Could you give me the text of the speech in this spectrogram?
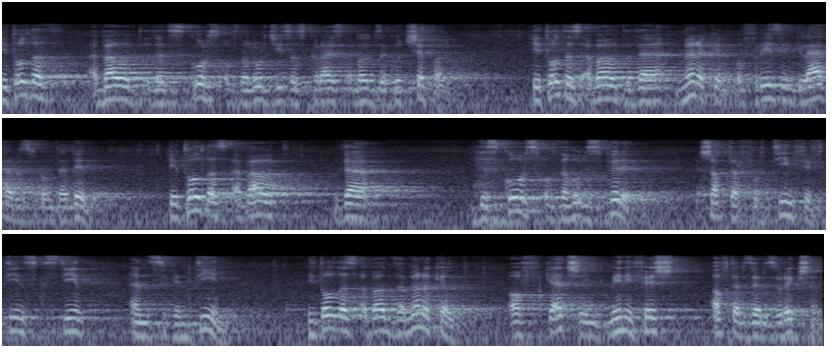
He told us about the discourse of the Lord Jesus Christ about the Good Shepherd. He told us about the miracle of raising Lazarus from the dead. He told us about the discourse of the Holy Spirit, chapter 14, 15, 16, and 17. He told us about the miracle of catching many fish after the resurrection.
